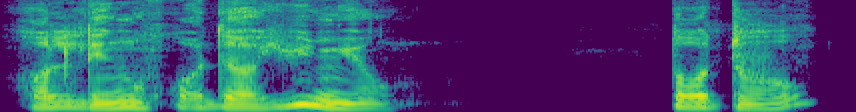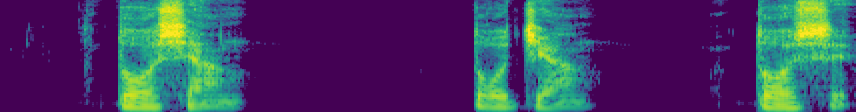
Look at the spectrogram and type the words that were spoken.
和灵活的运用。多读，多想。多讲多写，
